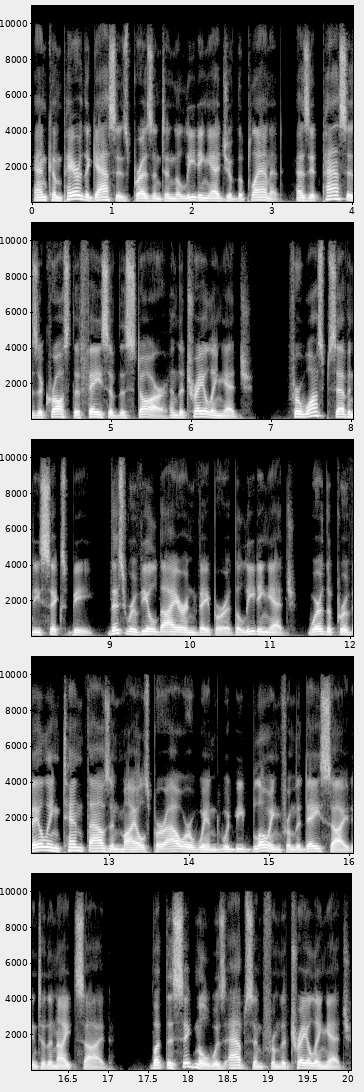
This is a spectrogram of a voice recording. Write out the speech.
and compare the gases present in the leading edge of the planet as it passes across the face of the star and the trailing edge. For WASP-76b, this revealed iron vapor at the leading edge, where the prevailing 10,000 miles per hour wind would be blowing from the day side into the night side. But the signal was absent from the trailing edge,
